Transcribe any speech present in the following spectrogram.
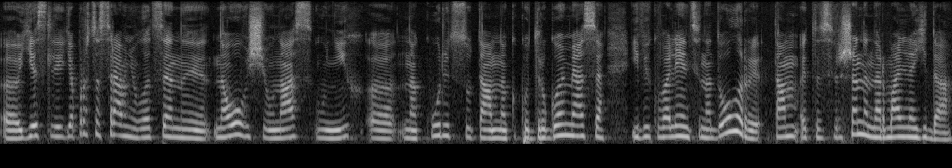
э, если я просто сравнивала цены на овощи у нас, у них, э, на курицу, там, на какое-то другое мясо, и в эквиваленте на доллары, там это совершенно нормальная еда.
